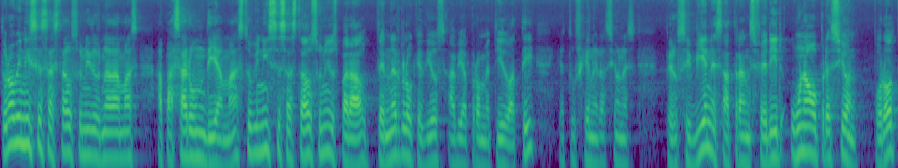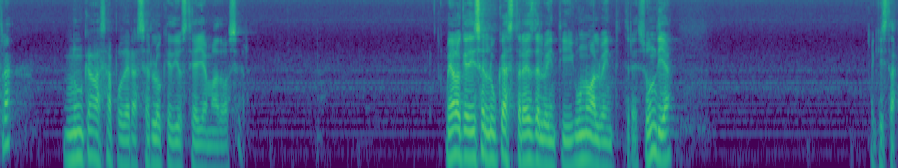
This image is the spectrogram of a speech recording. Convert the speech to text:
Tú no viniste a Estados Unidos nada más a pasar un día más, tú viniste a Estados Unidos para obtener lo que Dios había prometido a ti y a tus generaciones. Pero si vienes a transferir una opresión por otra, nunca vas a poder hacer lo que Dios te ha llamado a hacer. Mira lo que dice Lucas 3 del 21 al 23. Un día, aquí está,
